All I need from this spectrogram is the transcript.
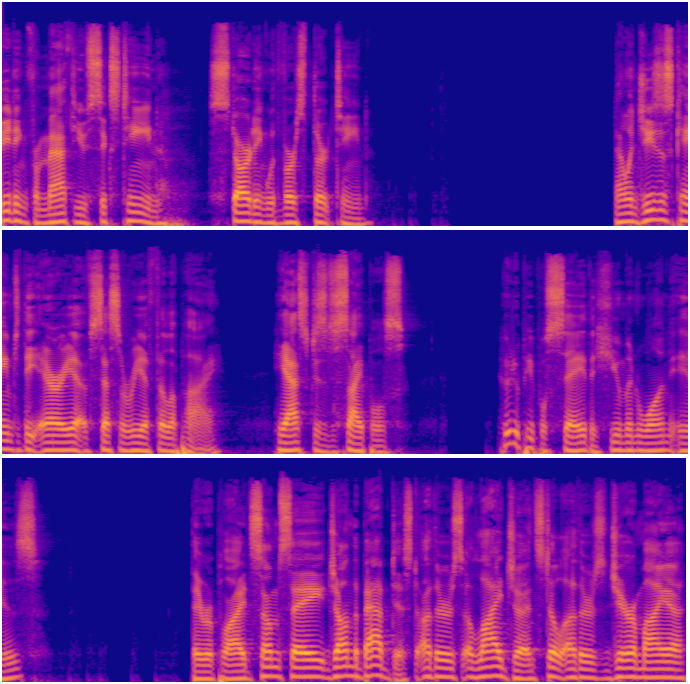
Reading from Matthew 16, starting with verse 13. Now, when Jesus came to the area of Caesarea Philippi, he asked his disciples, Who do people say the human one is? They replied, Some say John the Baptist, others Elijah, and still others Jeremiah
